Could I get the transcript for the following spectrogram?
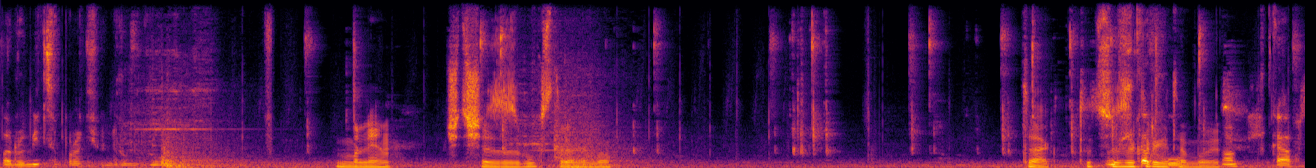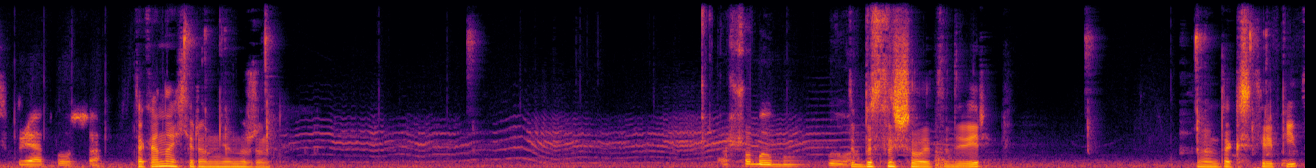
Порубиться против друг друга. Блин, что-то сейчас звук странный был. Так, тут все Ну, закрыто будет. Он в шкаф спрятался. Так а нахер он мне нужен? Что бы было? Ты бы слышал эту дверь? Она так скрипит.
